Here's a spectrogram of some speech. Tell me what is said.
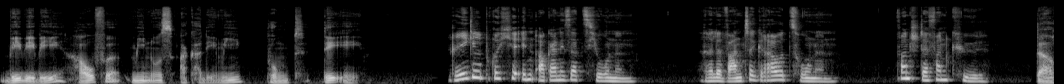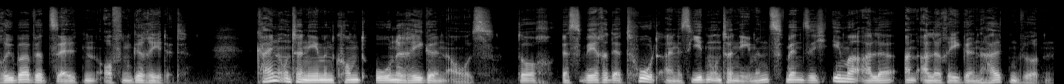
www.haufe-akademie.de. Regelbrüche in Organisationen. Relevante Grauzonen von Stefan Kühl. Darüber wird selten offen geredet. Kein Unternehmen kommt ohne Regeln aus. Doch es wäre der Tod eines jeden Unternehmens, wenn sich immer alle an alle Regeln halten würden.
